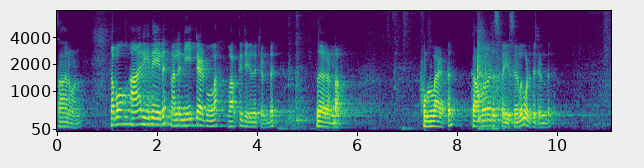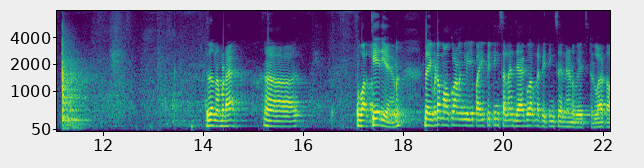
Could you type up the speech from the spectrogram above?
സാധനമാണ്. അപ്പോൾ ആ രീതിയിൽ നല്ല നീറ്റായിട്ടുള്ള വർക്ക് ചെയ്തിട്ടുണ്ട്. ഇത് കണ്ടോ? ഫുള്ളായിട്ട് കവേർഡ് സ്പേസുകൾ കൊടുത്തിട്ടുണ്ട്. ഇത് നമ്മുടെ വർക്ക് ഏരിയയാണ് ഇത് ഇവിടെ നോക്കുവാണെങ്കിൽ ഈ പൈപ്പ് ഫിറ്റിങ്സ് എല്ലാം ജാഗ്വാറിന്റെ ഫിറ്റിങ്സ് തന്നെയാണ് ഉപയോഗിച്ചിട്ടുള്ളത് കേട്ടോ.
